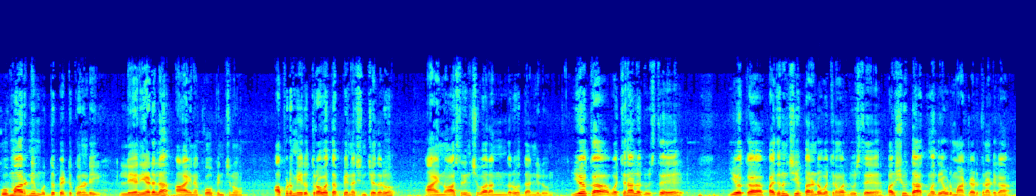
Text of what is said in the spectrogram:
కుమారుని ముద్దు పెట్టుకొనుడి. లేని ఎడల ఆయన కోపించును. అప్పుడు మీరు త్రోవ తప్పి నశించెదరు. ఆయన్ను ఆశ్రయించి వారందరూ ధన్యులు. ఈ యొక్క వచనాల్లో చూస్తే ఈ యొక్క పది నుంచి పన్నెండవ వచనం వరకు చూస్తే పరిశుద్ధాత్మ దేవుడు మాట్లాడుతున్నట్టుగా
